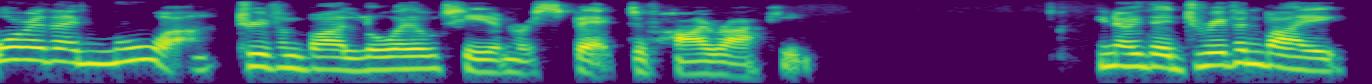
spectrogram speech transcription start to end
Or are they more driven by loyalty and respect of hierarchy? You know, they're driven by,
